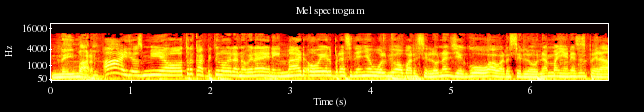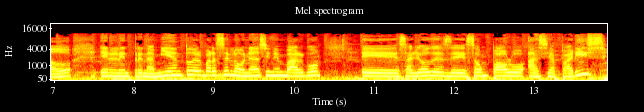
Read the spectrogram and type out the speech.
Neymar. Ay, Dios mío, otro capítulo de la novela de Neymar. Hoy el brasileño volvió a Barcelona, llegó a Barcelona. Mañana es esperado en el entrenamiento del Barcelona. Sin embargo, eh, salió desde Sao Paulo hacia París.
